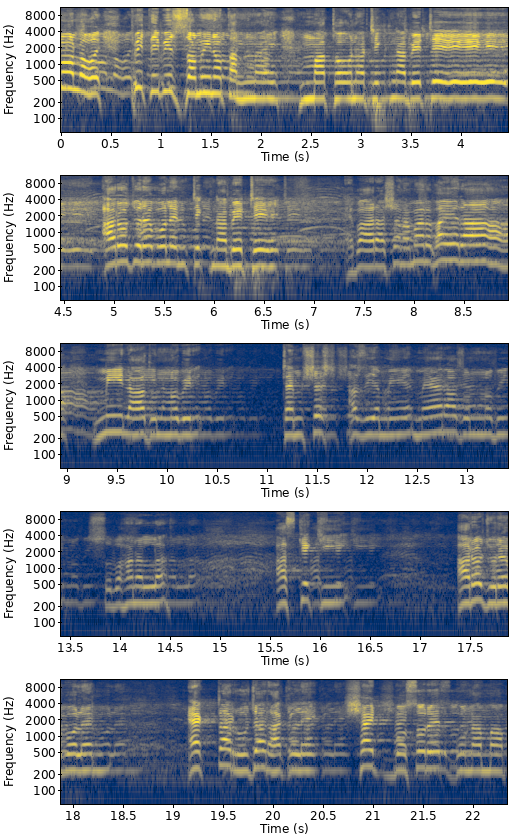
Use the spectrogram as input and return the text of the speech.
মলয় পৃথিবীর জমিনও তার নাই মাথো না, ঠিক না বেটে। আরও জোরে বলেন, ঠিক না বেটে। এবার আসেন আমার ভাইয়েরা, মিলাদুন নবীর টাইম শেষ। আজকে কি? আরও জোরে বলেন। একটা রোজা রাখলে ষাট বছরের গুনামাপ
